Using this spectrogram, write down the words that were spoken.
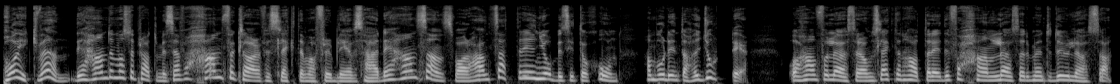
pojkvän. Det är han du måste prata med. Sen får han förklara för släkten varför det blev så här. Det är hans ansvar. Han satte dig i en jobbig situation. Han borde inte ha gjort det. Och han får lösa det. Om släkten hatar dig, det får han lösa. Det behöver inte du lösa.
